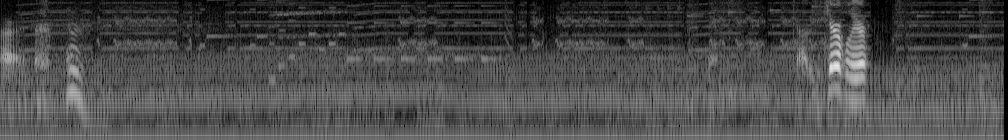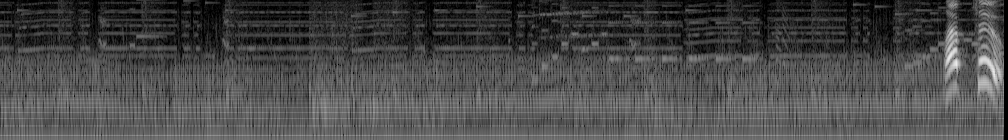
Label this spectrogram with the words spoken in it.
Alright. Gotta careful here. Lap two.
